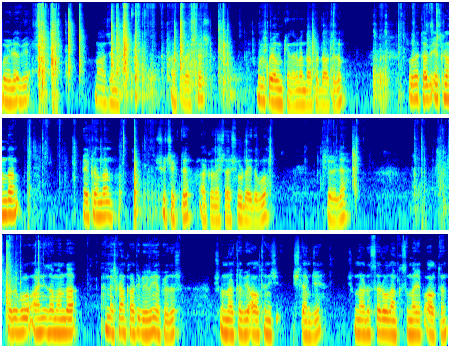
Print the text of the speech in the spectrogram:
Böyle bir malzeme. Arkadaşlar. Bunu koyalım kenara. Ben daha sonra dağıtırım. Sonra tabi ekrandan ekrandan şu çıktı. Arkadaşlar şuradaydı bu. Şöyle. Tabi bu aynı zamanda hem ekran kartı görevini yapıyordur. Şunlar tabi altın iş- işlemci. Şunlar da sarı olan kısımlar hep altın.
